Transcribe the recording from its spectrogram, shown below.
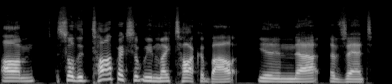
Um, so the topics that we might talk about in that event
